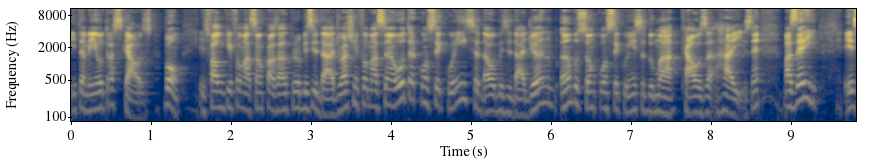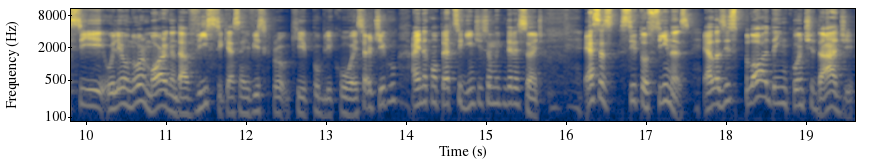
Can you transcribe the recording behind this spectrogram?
e também outras causas. Bom, eles falam que inflamação é causada por obesidade. Eu acho que a inflamação é outra consequência da obesidade. ambos são consequência de uma causa raiz, né? Mas aí, esse, o Leonor Morgan, da Vice, que é essa revista que, que publicou esse artigo, ainda completa o seguinte, isso é muito interessante. Essas citocinas, elas explodem em quantidade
